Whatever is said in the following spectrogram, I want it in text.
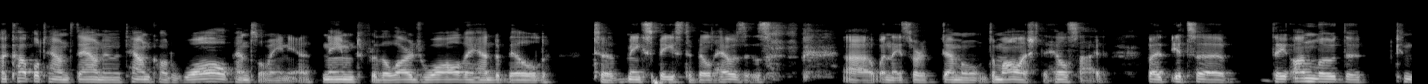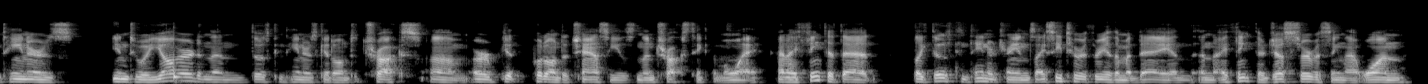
a couple towns down in a town called Wall, Pennsylvania, named for the large wall they had to build to make space to build houses uh, when they sort of demo demolished the hillside. But it's a they unload the containers into a yard, and then those containers get onto trucks um, or get put onto chassis, and then trucks take them away. And I think that that like those container trains, I see two or three of them a day, and and I think they're just servicing that one.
